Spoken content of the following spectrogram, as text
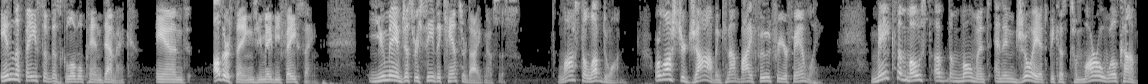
In the face of this global pandemic and other things you may be facing, you may have just received a cancer diagnosis, lost a loved one, or lost your job and cannot buy food for your family. Make the most of the moment and enjoy it because tomorrow will come.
